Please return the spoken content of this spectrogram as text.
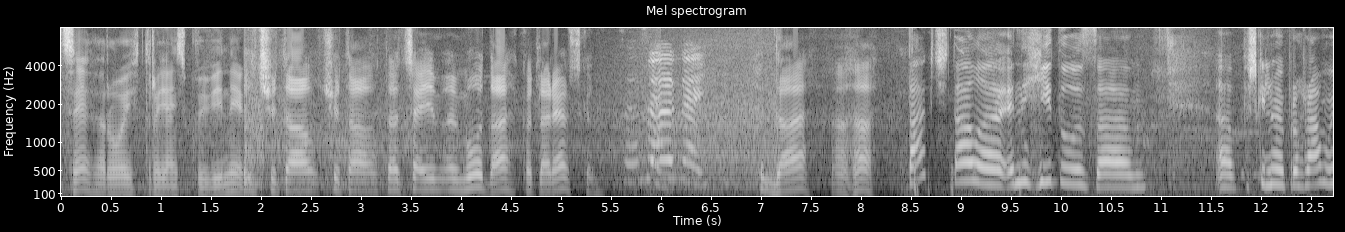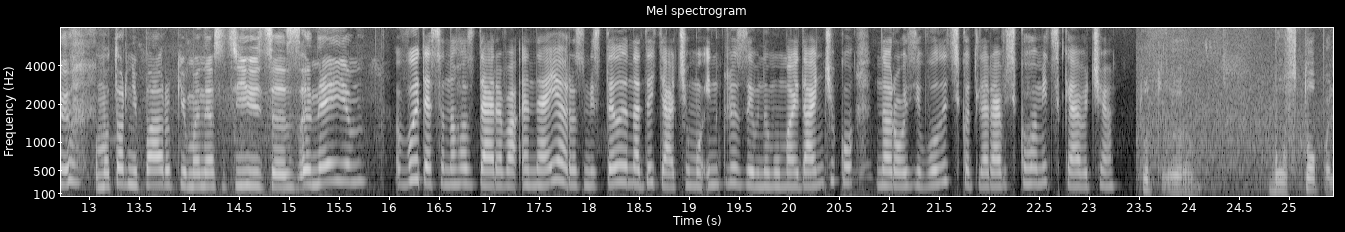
Це герой Троянської війни. Читав, читав. Та це йому, да, Котляревському. Це Еней. Да, ага. Так, читала Енеїду за е, шкільною програмою. Моторні парубки в мене асоціюються з Енеєм. Витисаного з дерева Енея розмістили на дитячому інклюзивному майданчику на розі вулиць Котляревського Міцкевича. Тут е, був тополь,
